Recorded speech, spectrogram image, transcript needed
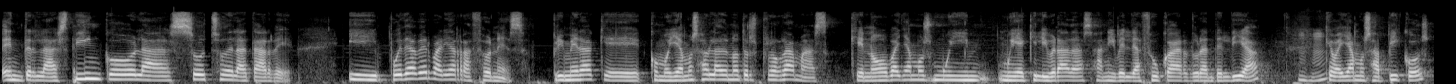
entre las 5, las 8 de la tarde. Y puede haber varias razones. Primera, que como ya hemos hablado en otros programas, que no vayamos muy, muy equilibradas a nivel de azúcar durante el día, que vayamos a picos,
